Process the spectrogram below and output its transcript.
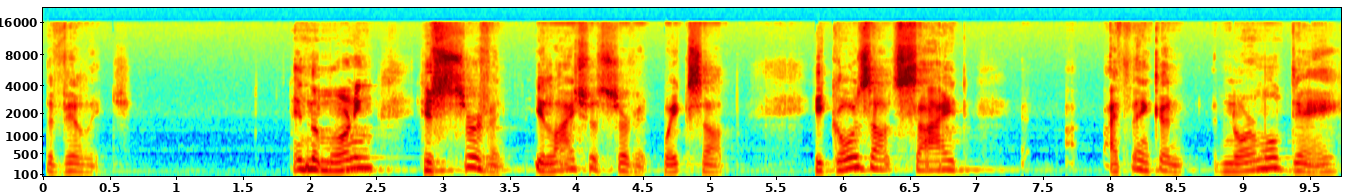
the village. In the morning, his servant, Elisha's servant, wakes up. He goes outside, I think a normal day.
